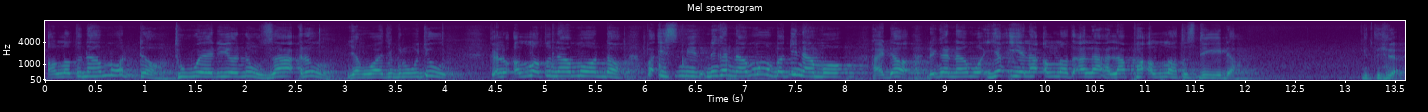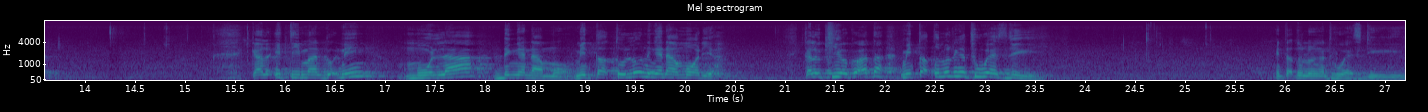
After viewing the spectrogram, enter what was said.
Allah tu nama dah. Tuai dia nu zat tu yang wajib wujud kalau Allah tu nama dah Pak Ismi dengan nama bagi nama. Ada dengan nama yang ialah Allah Taala lapa Allah tu sendiri dah. Gitu tak? Kalau itiman kok ni mula dengan nama. Minta tolong dengan nama dia. Kalau kira kat atas minta tolong dengan tuan sendiri. Minta tolong dengan tuan sendiri.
